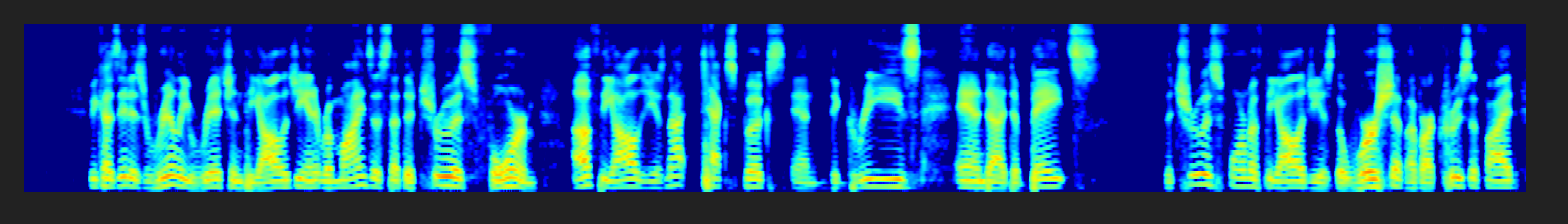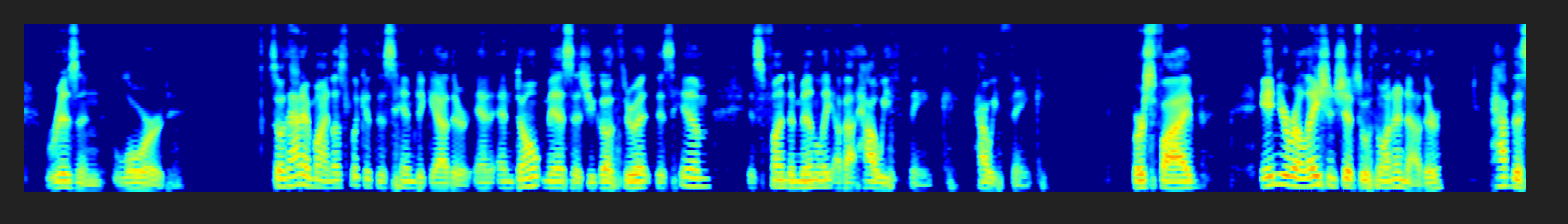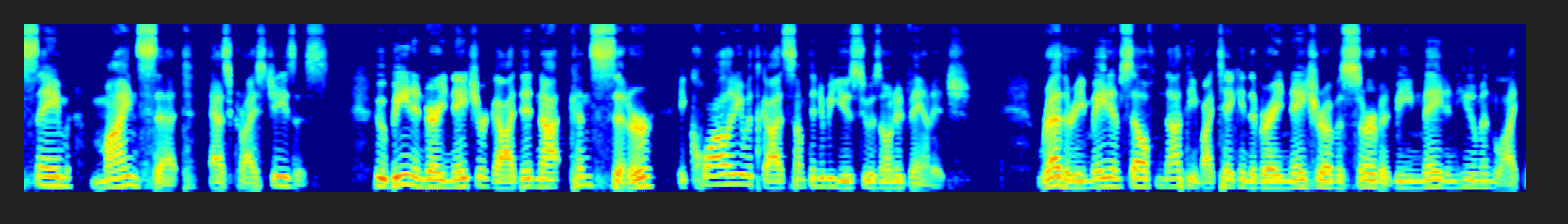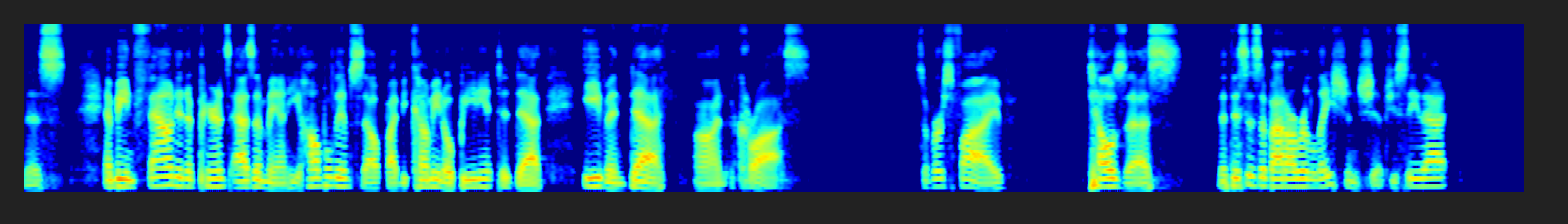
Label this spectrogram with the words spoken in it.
because it is really rich in theology and it reminds us that the truest form of theology is not textbooks and degrees and uh, debates the truest form of theology is the worship of our crucified, risen Lord. So, with that in mind, let's look at this hymn together. And, and don't miss as you go through it, this hymn is fundamentally about how we think. How we think. Verse 5 In your relationships with one another, have the same mindset as Christ Jesus, who, being in very nature God, did not consider equality with God something to be used to his own advantage. Rather, he made himself nothing by taking the very nature of a servant, being made in human likeness. And being found in appearance as a man, he humbled himself by becoming obedient to death, even death on a cross. So, verse 5 tells us that this is about our relationships. You see that?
